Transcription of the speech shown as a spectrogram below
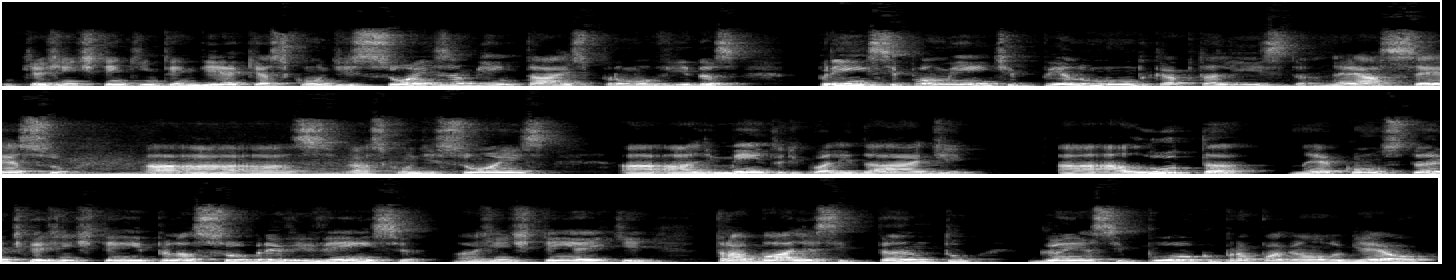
O que a gente tem que entender é que as condições ambientais promovidas principalmente pelo mundo capitalista, né? acesso às condições, a, a, alimento de qualidade, a, a, luta né, constante que a gente tem aí pela sobrevivência. A gente tem aí que trabalha-se tanto, ganha-se pouco para pagar um aluguel,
